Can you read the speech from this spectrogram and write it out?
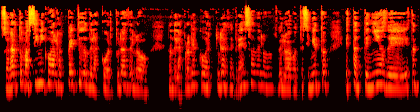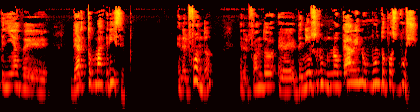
Son harto más cínicos al respecto y donde las coberturas de los, donde las propias coberturas de prensa de los, de los acontecimientos están teñidos de, están teñidas de, de hartos más grises. En el fondo, en el fondo, eh, The Newsroom no cabe en un mundo post-Bush.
